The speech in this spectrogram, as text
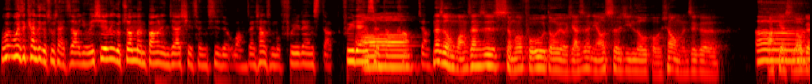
我我也是看这个书才知道，有一些那个专门帮人家写程式的网站，像什么 freelance dot freelancer.com、哦这样。那种网站是什么服务都有。假设你要设计 logo，像我们这个呃 logo，、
